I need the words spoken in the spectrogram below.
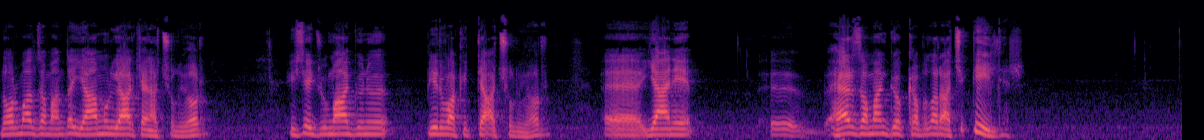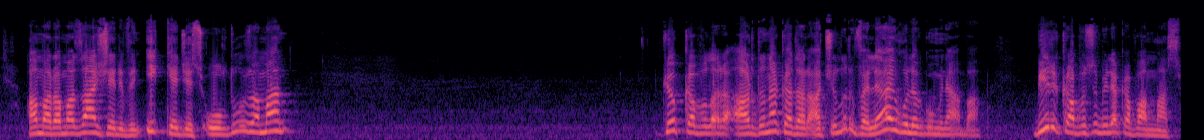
normal zamanda yağmur yağarken açılıyor. İşte cuma günü bir vakitte açılıyor. Ee, yani e, her zaman gök kapıları açık değildir. Ama Ramazan Şerif'in ilk gecesi olduğu zaman Gök kapıları ardına kadar açılır. فَلَا يُغْلَقُ مِنْ أَبَابٍ Bir kapısı bile kapanmaz.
